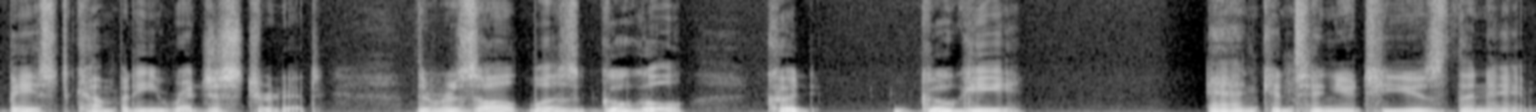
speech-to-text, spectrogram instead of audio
based company registered it. The result was Google could Googie and continue to use the name.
